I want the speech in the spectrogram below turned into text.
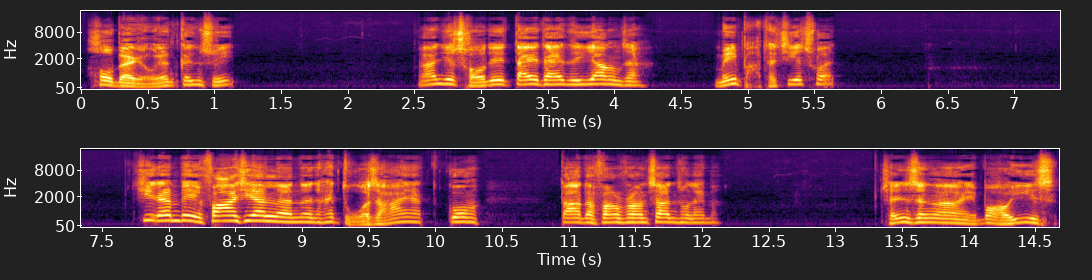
后边有人跟随。俺就瞅这呆呆的样子，没把他揭穿。既然被发现了，那还躲啥呀？光大大方方站出来吗？陈生啊，也不好意思，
